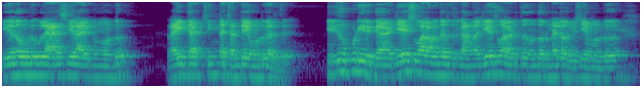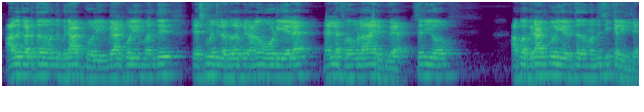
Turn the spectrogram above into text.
இது ஏதோ உள்ளுக்குள்ள அரசியலாக இருக்குமோண்டு லைட்டாக சின்ன சந்தேகம் கொண்டு வருது. இது இப்படி இருக்க ஜேசுவால வந்து எடுத்திருக்காங்க ஜேசுவால் எடுத்தது வந்து ஒரு நல்ல ஒரு விஷயம் உண்டு. அதுக்கு அடுத்தது வந்து விராட் கோலி. விராட் கோலி வந்து டெஸ்ட் மேட்சில் சொதப்பினாலும் ஓடியில் நல்ல ஃபேமில் தான் இருக்குது. சரியோ? அப்போ விராட் கோலி எடுத்தது வந்து சிக்கல் இல்லை.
